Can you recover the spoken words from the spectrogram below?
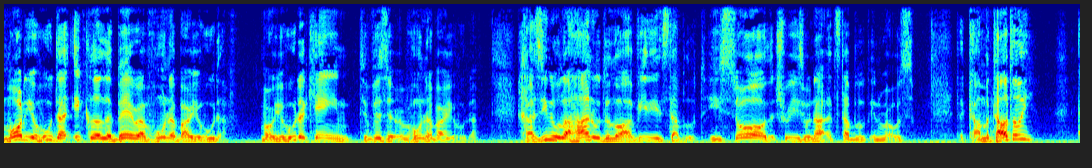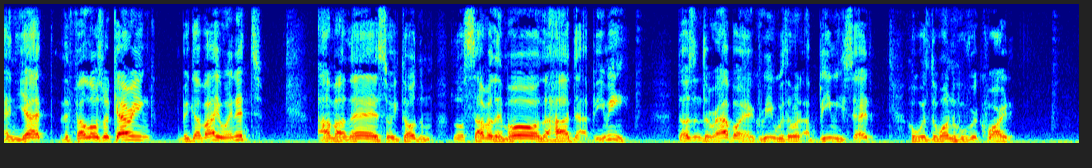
Mor Yehuda ikla lebe Rav Huna bar Yehuda. Mor Yehuda came to visit Rav Huna bar Yehuda. Chazinu lahanu de lo avidi stablut. He saw the trees were not at stablut in rows. The kamataltali, and yet the fellows were carrying bigavayu in it. Amaleh, so he told them, Lo savar lemo lahad abimi. Doesn't the rabbi agree with what Abimi said, who was the one who required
